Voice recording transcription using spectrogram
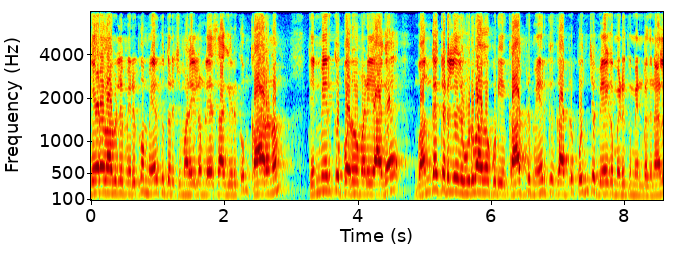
கேரளாவிலும் இருக்கும் மேற்கு தொடர்ச்சி மலையிலும் லேசாக இருக்கும். காரணம் தென்மேற்கு பருவமழையாக வங்கக்கடலில் உருவாகக்கூடிய காற்று மேற்கு காற்று கொஞ்சம் வேகம் எடுக்கும் என்பதனால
